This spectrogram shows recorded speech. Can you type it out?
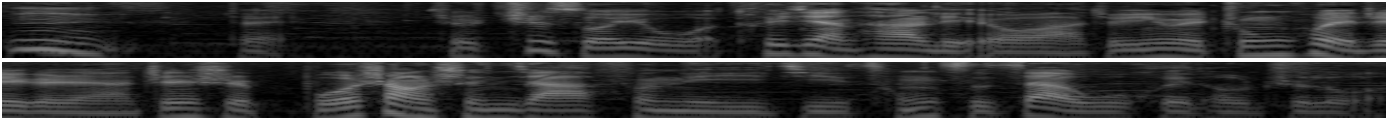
嗯，对就之所以我推荐他的理由啊，就因为钟会这个人啊，真是博上身家，奋力一击，从此再无回头之路了。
